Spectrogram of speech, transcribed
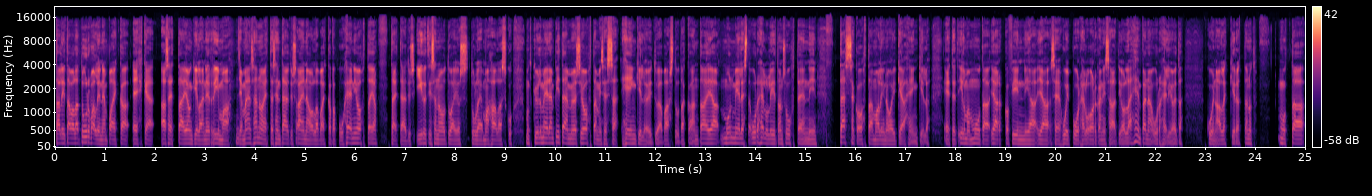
Tämä oli tavallaan turvallinen paikka ehkä asettaa jonkinlainen rima. Ja mä en sano, että sen täytyisi aina olla vaikkapa puheenjohtaja tai täytyisi irtisanoutua, jos tulee mahalasku. Mutta kyllä meidän pitää myös johtamisessa henkilöityä vastuuta kantaa. Ja mun mielestä Urheiluliiton suhteen niin tässä kohtaa mä olin oikea henkilö. Että et ilman muuta Jarkko Finni ja, ja se huippuurheiluorganisaatio on lähempänä urheilijoita kuin allekirjoittanut. Mutta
